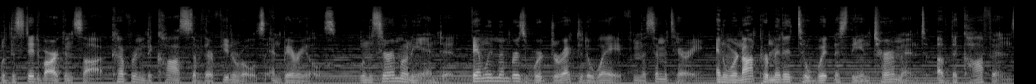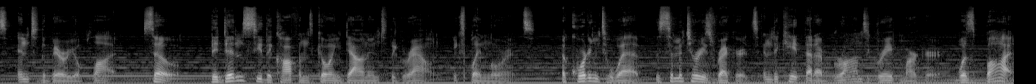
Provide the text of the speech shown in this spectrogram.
with the state of Arkansas covering the costs of their funerals and burials. When the ceremony ended, family members were directed away from the cemetery and were not permitted to witness the interment of the coffins into the burial plot. So, they didn't see the coffins going down into the ground, explained Lawrence. According to Webb, the cemetery's records indicate that a bronze grave marker was bought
